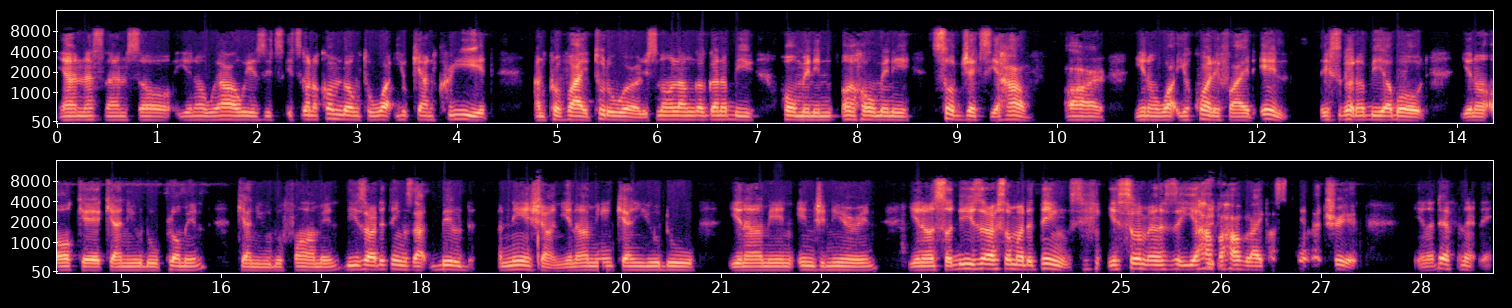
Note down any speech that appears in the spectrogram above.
You understand? So, you know, we always it's it's gonna come down to what you can create and provide to the world. It's no longer gonna be how many uh, how many subjects you have or you know what you're qualified in. It's gonna be about, you know, okay, can you do plumbing? Can you do farming? These are the things that build a nation. You know what I mean? Can you do, you know what I mean, engineering? You know, so these are some of the things. you so you have to have like a skill, a trade. You know, definitely.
